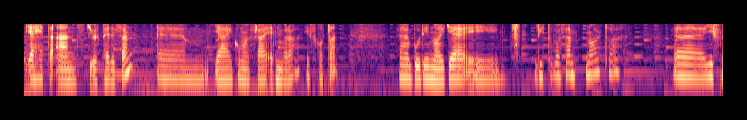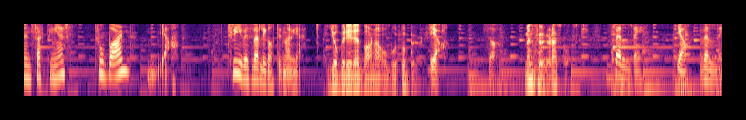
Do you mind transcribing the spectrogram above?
Jeg heter Anne Stuart Pedersen. Jeg kommer fra Edinburgh i Skottland. Jeg bodde i Norge i litt over 15 år, tror jeg. Gift med en sarpinger. To barn. Ja. Trives veldig godt i Norge. Jobber i Redd Barna og bor på Bøler. Ja. Så. Men føler deg skotsk? Veldig. Ja, veldig.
